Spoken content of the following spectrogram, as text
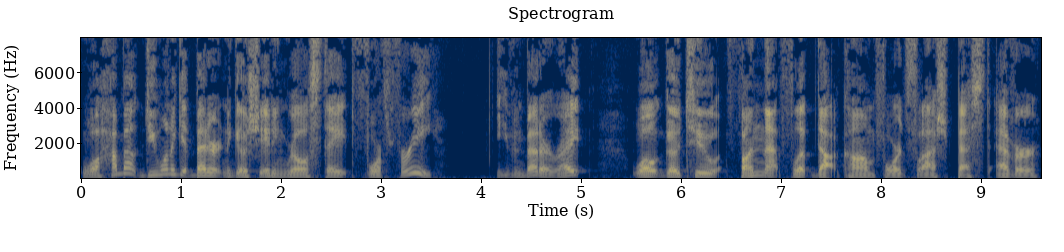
Well, how about do you want to get better at negotiating real estate for free? Even better, right? Well, go to fundthatflip.com forward slash best ever.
